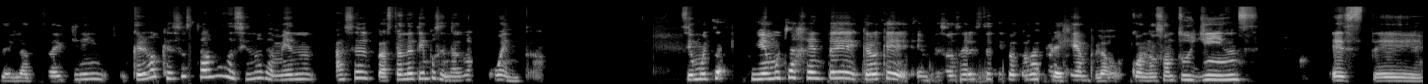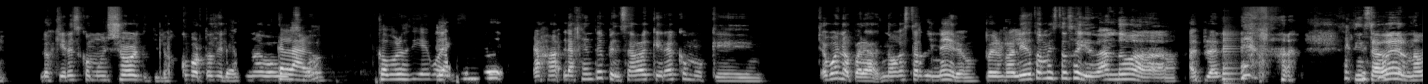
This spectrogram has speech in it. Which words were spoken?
del upcycling, creo que eso estábamos haciendo también hace bastante tiempo sin darnos cuenta. Sí, mucha, bien mucha gente creo que empezó a hacer este tipo de cosas, por ejemplo, cuando son tus jeans, este, los quieres como un short y los cortos un nuevo Claro, como los Diego. La gente, ajá, la gente pensaba que era como que bueno, para no gastar dinero, pero en realidad tú me estás ayudando a, al planeta sin saber, ¿no?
